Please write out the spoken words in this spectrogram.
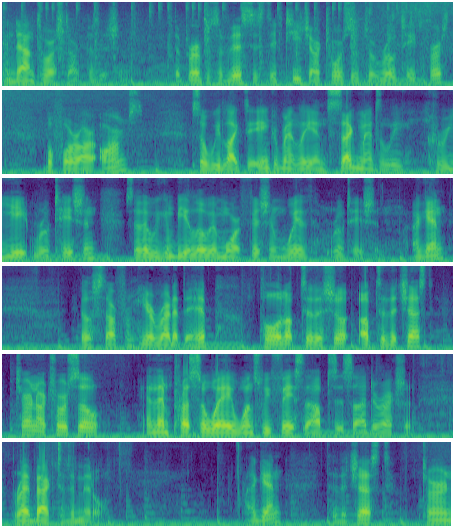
and down to our start position. The purpose of this is to teach our torso to rotate first before our arms. So we like to incrementally and segmentally create rotation so that we can be a little bit more efficient with rotation. Again, it'll start from here right at the hip, pull it up to the up to the chest, turn our torso, and then press away once we face the opposite side direction, right back to the middle. Again, to the chest, turn,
